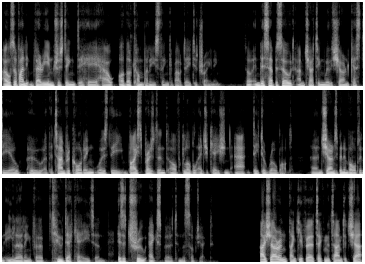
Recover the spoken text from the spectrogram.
I also find it very interesting to hear how other companies think about data training. So, in this episode, I'm chatting with Sharon Castillo, who at the time of recording was the Vice President of Global Education at DataRobot. And Sharon's been involved in e learning for two decades and is a true expert in the subject. Hi, Sharon. Thank you for taking the time to chat.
